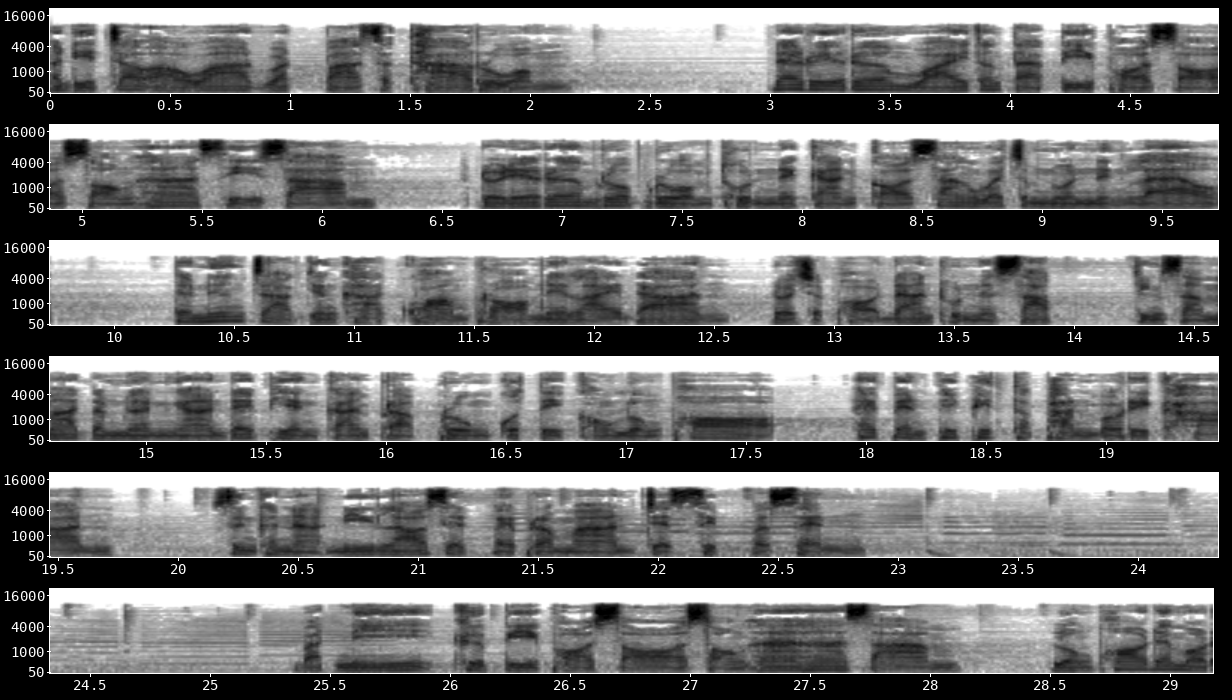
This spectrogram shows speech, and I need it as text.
อดีตเจ้าอาวาสวัดป่าสัทธารวม ได้ริเริ่มไว้ตั้งแต่ปีพศ 2543 โดยได้เริ่มรวบรวมทุนในการก่อสร้างไว้จำนวนหนึ่งแล้ว แต่เนื่องจากยังขาดความพร้อมในหลายด้าน โดยเฉพาะด้านทุนทรัพย์ จึงสามารถดำเนินงานได้เพียงการปรับปรุงกุฏิของหลวงพ่อ ให้เป็นพิพิธภัณฑ์บริขาร ซึ่งขณะนี้แล้วเสร็จไปประมาณ 70%บัดนี้คือปีพศ 2553 หลวงพ่อได้มร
